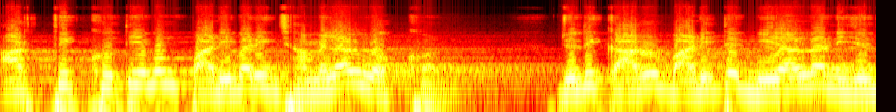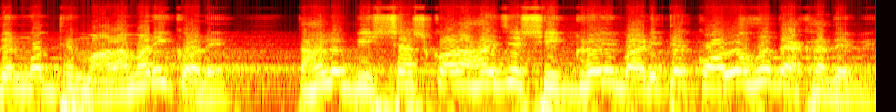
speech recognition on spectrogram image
আর্থিক ক্ষতি এবং পারিবারিক ঝামেলার লক্ষণ। যদি কারোর বাড়িতে বিড়ালরা নিজেদের মধ্যে মারামারি করে, তাহলে বিশ্বাস করা হয় যে শীঘ্রই বাড়িতে কলহ দেখা দেবে।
